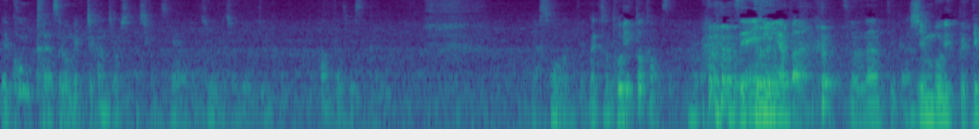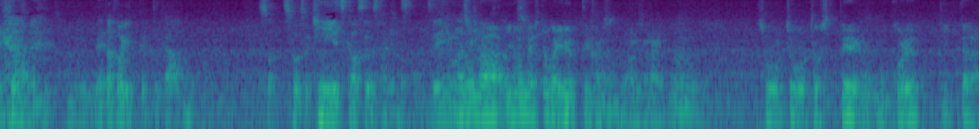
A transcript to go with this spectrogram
で今回はそれをめっちゃ感じました確かに。そ君たちのどう生きるかファンタジー世界。いやそうなんだよ。なんかその鳥とかもさ 全員やっぱそのなんていうかシンボリックっていうかうんメタフォリックっていうかそそうそう均一化はすごいされてさ全員同じいろんキャラクターだし。ないろんな人がいるっていう感じもあるじゃない、うん。象徴として、ん。もうこれ言ったらうん。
